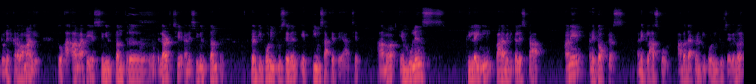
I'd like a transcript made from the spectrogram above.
ડોનેટ કરવા માંગે, તો આ માટે સિવિલ તંત્ર એલર્ટ છે અને સિવિલ તંત્ર ટ્વેન્ટી ફોર ઇન્ટુ સેવન એક ટીમ સાથે તૈયાર છે. આમાં એમ્બ્યુલન્સથી લઈને પારામેડિકલ સ્ટાફ અને અને ડૉક્ટર્સ અને ક્લાસ ફોર આ બધા ટ્વેન્ટી ફોર ઇન્ટુ સેવન હોય.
